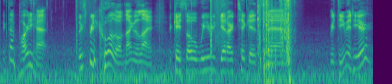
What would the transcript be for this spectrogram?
Look at that party hat. Looks pretty cool though, I'm not gonna lie. Okay, so we get our tickets and redeem it here?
